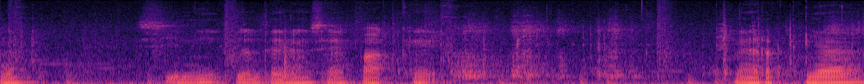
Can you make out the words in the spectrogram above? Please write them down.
Nah, sini filter yang saya pakai mereknya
